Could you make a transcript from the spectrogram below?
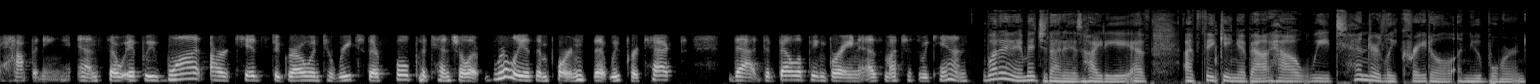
happening. And so, if we want our kids to grow and to reach their full potential, it really is important that we protect that developing brain as much as we can. What an image that is, Heidi, of, of thinking about how we tenderly cradle a newborn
